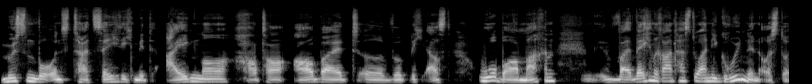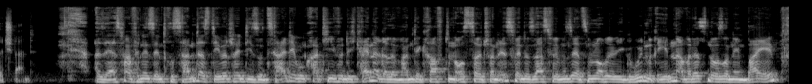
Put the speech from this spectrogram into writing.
müssen wir uns tatsächlich mit eigener harter Arbeit äh, wirklich erst urbar machen. Welchen Rat hast du an die Grünen in Ostdeutschland? Also erstmal finde ich es interessant, dass dementsprechend die Sozialdemokratie für dich keine relevante Kraft in Ostdeutschland ist, wenn du sagst, wir müssen jetzt nur noch über die Grünen reden, aber das nur so nebenbei.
